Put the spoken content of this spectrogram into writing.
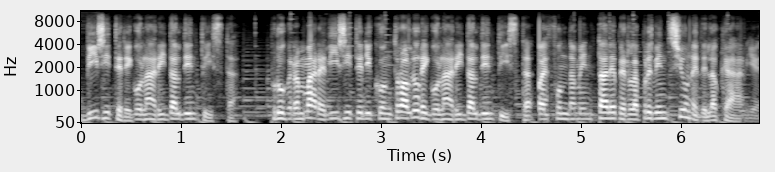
Visite regolari dal dentista. Programmare visite di controllo regolari dal dentista è fondamentale per la prevenzione della carie.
